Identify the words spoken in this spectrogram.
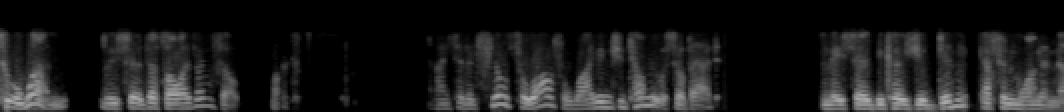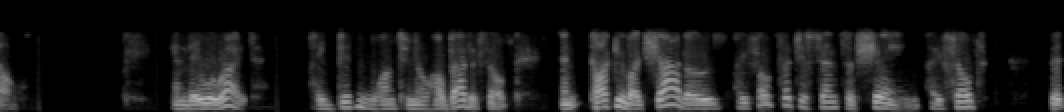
to a one, they said, That's all I've ever felt, Mark. And I said, It feels so awful. Why didn't you tell me it was so bad? And they said, Because you didn't effing want to know. And they were right. I didn't want to know how bad it felt. And talking about shadows, I felt such a sense of shame. I felt that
